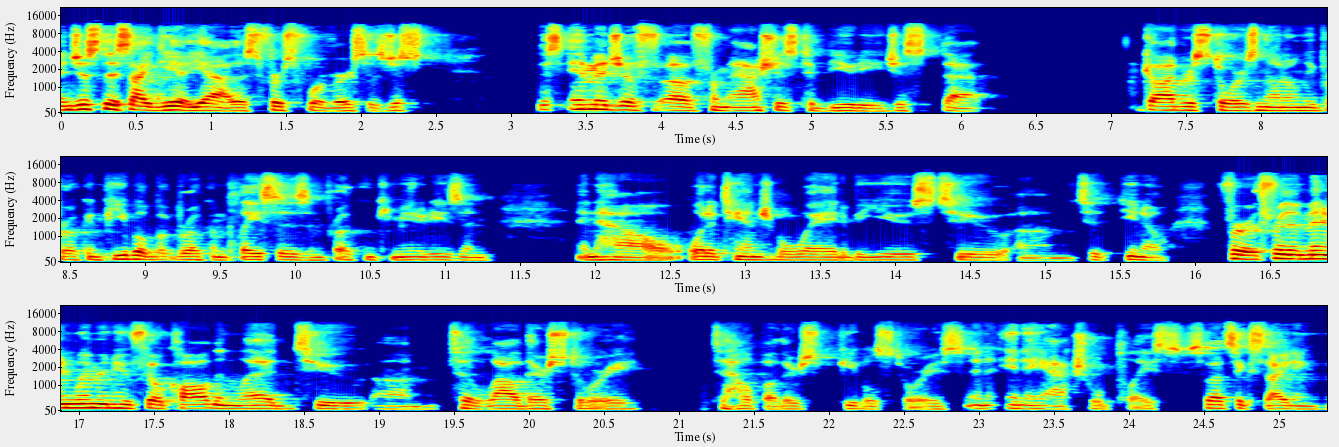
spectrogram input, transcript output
And just this idea, yeah, those first four verses, just this image of, of from ashes to beauty, just that God restores not only broken people but broken places and broken communities, and and how what a tangible way to be used to um, to you know for for the men and women who feel called and led to um, to allow their story to help others people's stories in in a actual place. So that's exciting.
